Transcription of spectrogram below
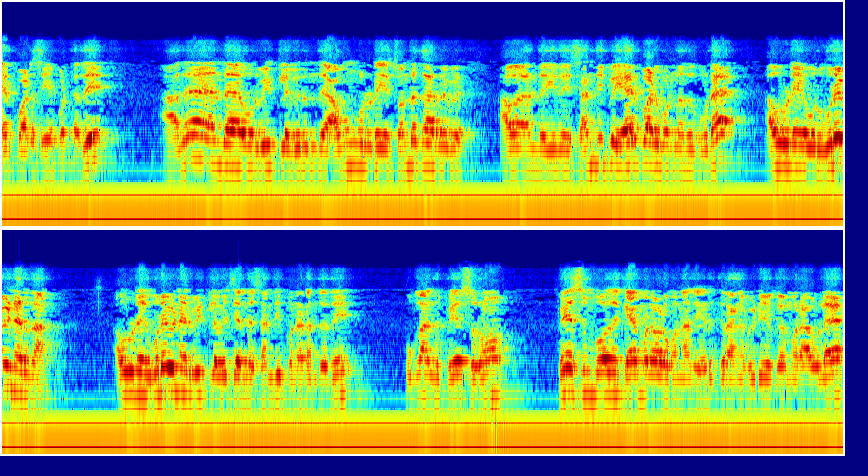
ஏற்பாடு செய்யப்பட்டது. அதை அந்த ஒரு வீட்டில் விருந்து அவங்களுடைய சொந்தக்காரர் அவ அந்த இதை சந்திப்பை ஏற்பாடு பண்ணது கூட அவருடைய ஒரு உறவினர் தான் அவருடைய உறவினர் வீட்டில் வச்சு அந்த சந்திப்பு நடந்தது. உட்கார்ந்து பேசுறோம். பேசும்போது கேமராவில் கொண்டாந்து எடுக்கிறாங்க. வீடியோ கேமராவில்.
